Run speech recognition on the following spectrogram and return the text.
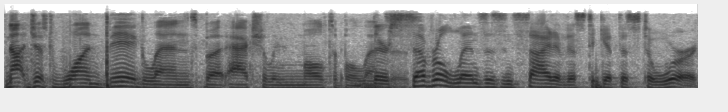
not just one big lens, but actually multiple lenses. There's several lenses inside of this to get this to work.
